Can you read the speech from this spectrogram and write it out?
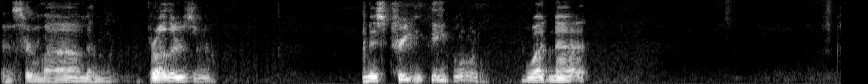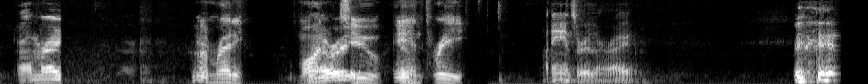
That's her mom and brothers are mistreating people and whatnot. I'm ready. I'm ready. One, All right. two, Yeah. and three. My answer isn't right.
